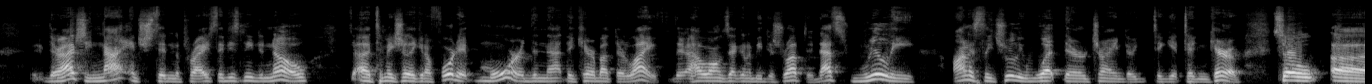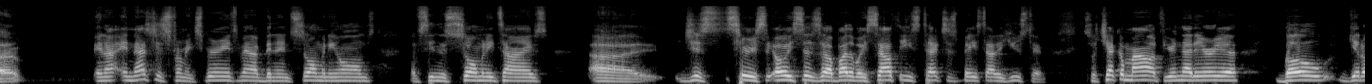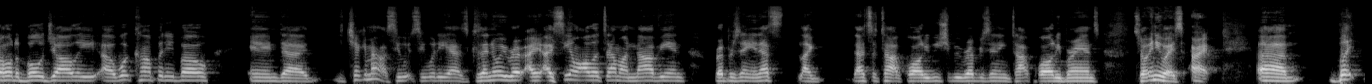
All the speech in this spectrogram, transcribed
they're actually not interested in the price. They just need to know uh, to make sure they can afford it. More than that, they care about their life. They're, how long is that going to be disrupted? That's really, honestly, truly what they're trying to to get taken care of. So. uh and I, and that's just from experience, man. I've been in so many homes. I've seen this so many times. Uh, just seriously. Oh, he says, uh, by the way, Southeast Texas, based out of Houston. So check them out if you're in that area. Bo, get a hold of Bo Jolly. Uh, what company, Bo? And uh, check him out. See what see what he has because I know he. Re- I, I, see him all the time on Navien representing. That's like that's a top quality. We should be representing top quality brands. So, anyways, all right. Um, but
